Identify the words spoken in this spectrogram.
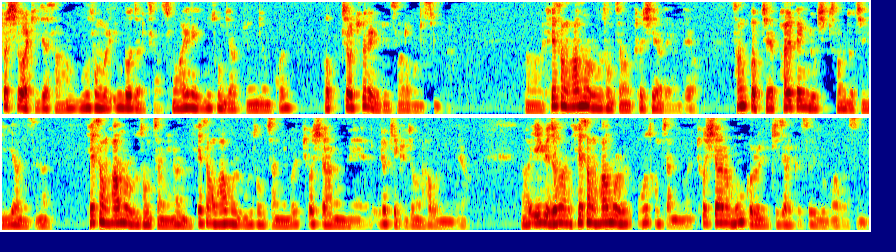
표시와 기재사항, 운송물 인도 절차, 송하인의 운송계약 변경권, 법적 효력에 대해서 알아보겠습니다. 어, 해상 화물 운송장을 표시해야 되는데요. 상법 제863조 제2항에서는 해상 화물 운송장에는 해상 화물 운송장임을 표시하는 외에 이렇게 규정을 하고 있는데요. 어, 이 규정은 해상 화물 운송장임을 표시하는 문구를 기재할 것을 요구하고 있습니다.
